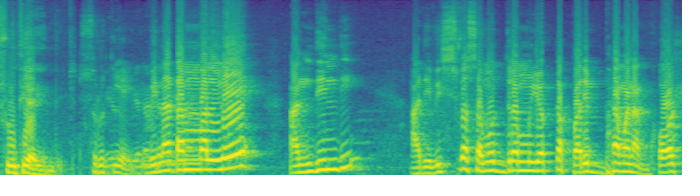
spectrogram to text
శృతి అయింది. శృతి అయి వినటం వల్లే అందింది అది విశ్వ సముద్రం యొక్క పరిభ్రమణ ఘోష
